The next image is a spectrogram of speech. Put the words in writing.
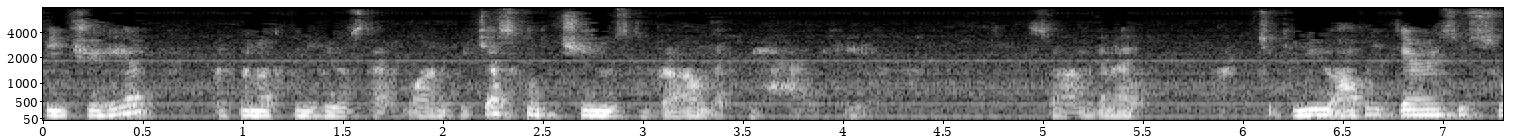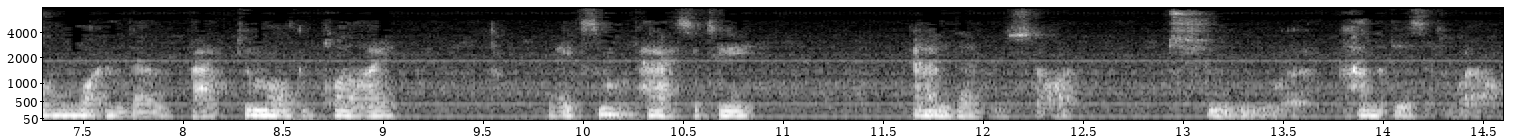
feature here, but we're not going to use that one. We're just going to choose the brown that we have here. So I'm going to take a new object there as you saw, and then back to multiply, make some opacity, and then start to uh, color this as well.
